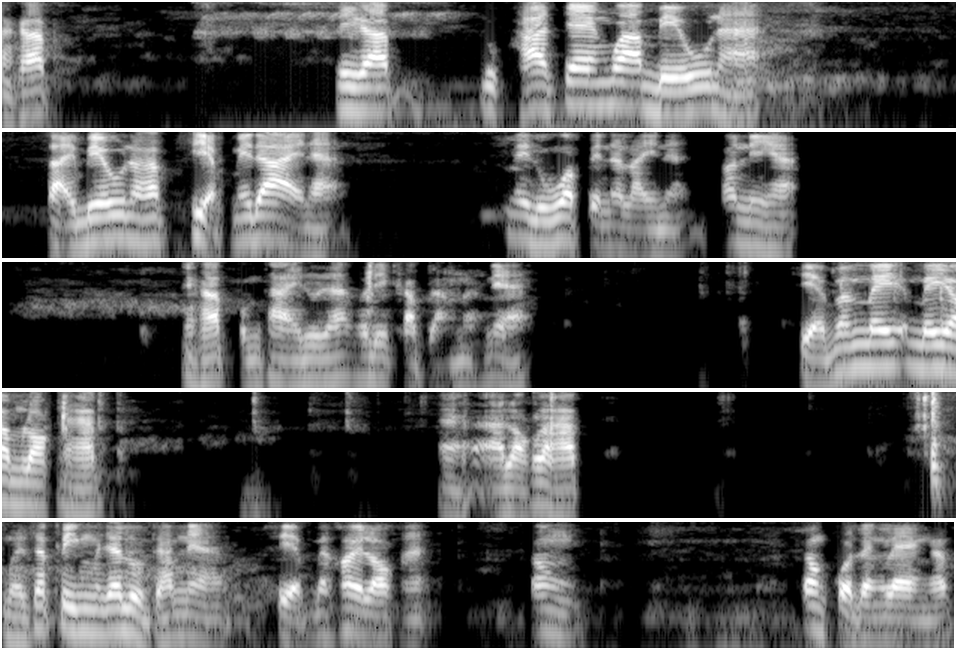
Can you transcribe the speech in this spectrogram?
นะครับ นี่ครับ ลูกค้าแจ้งว่าเบลนะฮะสายเบลนะครับ เสียบไม่ได้นะไม่รู้ว่าเป็นอะไรนะตอนนี้ฮะนะครับ ผมถ่ายดูนะพอดีกลับหลังนะเนี่ยเสียบมันไม่ไม่ยอมล็อกนะครับ อ่าล็อกแล้วครับ เหมือนสปริงมันจะหลุดครับเนี่ย เสียบไม่ค่อยล็อกฮะต้องต้องกดแรงๆครับ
